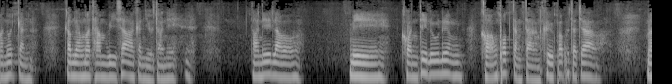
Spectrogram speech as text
มนุษย์กันกำลังมาทำวีซ่ากันอยู่ตอนนี้ ตอนนี้เรามีคนที่รู้เรื่องของภพต่างๆ คือพระพุทธเจ้า มา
